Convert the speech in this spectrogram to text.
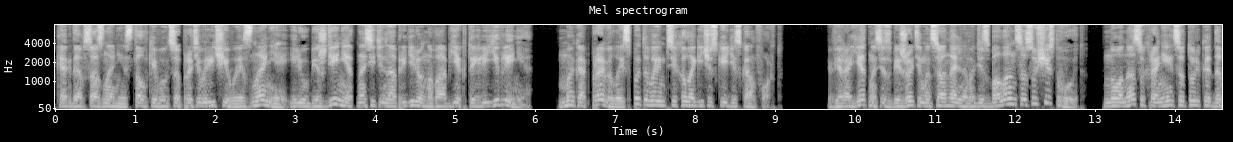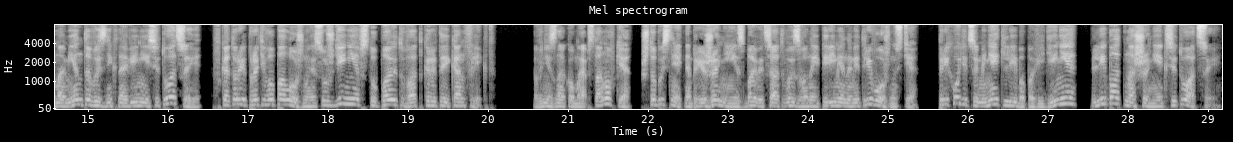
Когда в сознании сталкиваются противоречивые знания или убеждения относительно определенного объекта или явления, мы, как правило, испытываем психологический дискомфорт. Вероятность избежать эмоционального дисбаланса существует, но она сохраняется только до момента возникновения ситуации, в которой противоположные суждения вступают в открытый конфликт. В незнакомой обстановке, чтобы снять напряжение и избавиться от вызванной переменами тревожности, приходится менять либо поведение, либо отношение к ситуации.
